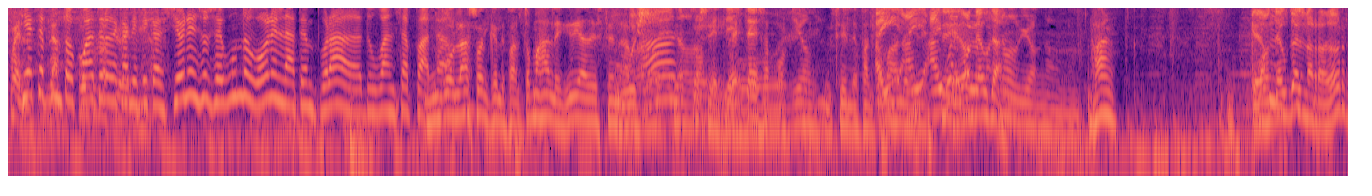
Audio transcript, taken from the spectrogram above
quella siglata contro 7.4 la de calificación su segundo gol en la temporada, Dubán Un Zapata. golazo al que le faltó más alegría de este narrador. Ah, ¿cierto? no, qué tristeza, por Dios. Sí, le faltó Ahí, más alegría. No, yo no, no. Ah, Quedó en deuda el narrador.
